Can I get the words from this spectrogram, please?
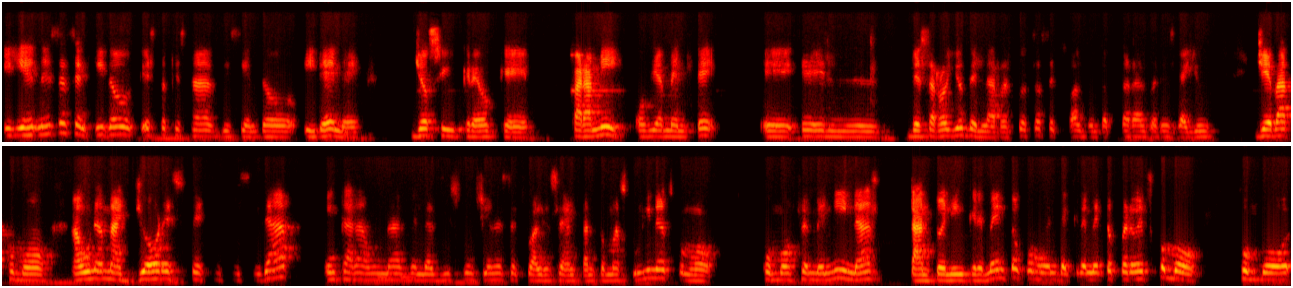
Y en ese sentido, esto que está diciendo Irene, yo sí creo que para mí, obviamente, eh, el desarrollo de la respuesta sexual del doctor Álvarez Gayú lleva como a una mayor especificidad en cada una de las disfunciones sexuales, sean tanto masculinas como, como femeninas, tanto en incremento como en decremento, pero es como, como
